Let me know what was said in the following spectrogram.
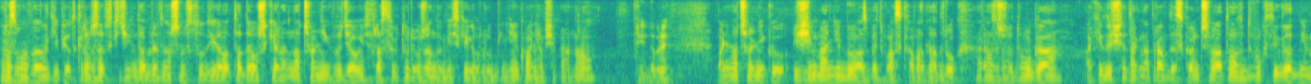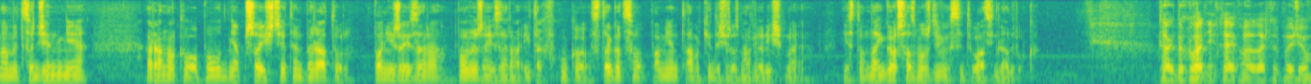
Rozmowy Elki Piotr Krażewski. Dzień dobry. W naszym studio Tadeusz Kielan, naczelnik Wydziału Infrastruktury Urzędu Miejskiego w Lubinie. Kłaniam się panu. Dzień dobry. Panie naczelniku, zima nie była zbyt łaskawa dla dróg. Raz, że długa, a kiedy się tak naprawdę skończyła, to od dwóch tygodni mamy codziennie rano koło południa przejście temperatur poniżej zera, powyżej zera i tak w kółko. Z tego co pamiętam, kiedyś rozmawialiśmy, jest to najgorsza z możliwych sytuacji dla dróg. Tak, dokładnie. Tak jak pan redaktor powiedział,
